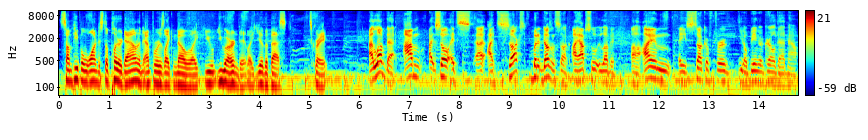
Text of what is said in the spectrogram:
some people wanted to still put her down and the emperor emperor's like no like you you earned it like you're the best it's great I love that. I'm I, so it's uh, it sucks, but it doesn't suck. I absolutely love it. Uh, I am a sucker for you know being a girl dad now.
